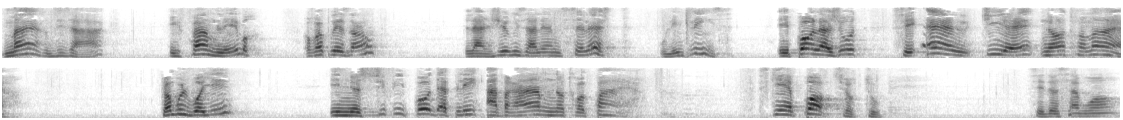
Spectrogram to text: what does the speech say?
mère d'Isaac et femme libre, représente la Jérusalem céleste ou l'Église. Et Paul ajoute, c'est elle qui est notre mère. Comme vous le voyez, il ne suffit pas d'appeler Abraham notre père. Ce qui importe surtout, c'est de savoir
